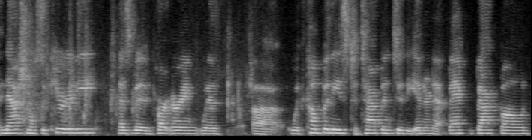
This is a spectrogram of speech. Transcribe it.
national security has been partnering with uh, with companies to tap into the internet back, backbone,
